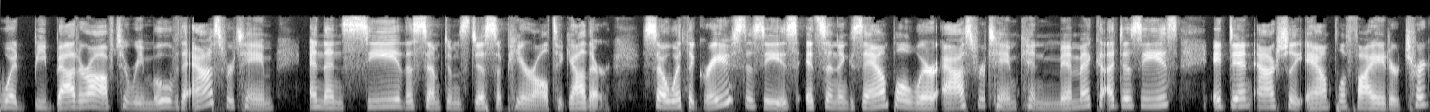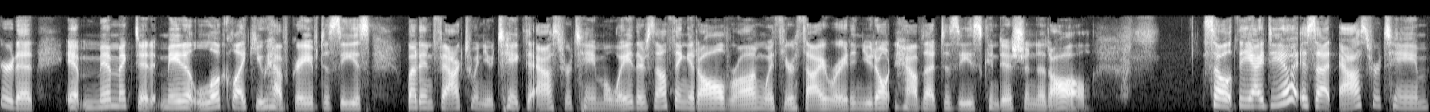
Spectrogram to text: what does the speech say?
would be better off to remove the aspartame and then see the symptoms disappear altogether. So, with the Graves' disease, it's an example where aspartame can mimic a disease. It didn't actually amplify it or triggered it, it mimicked it. It made it look like you have Graves' disease. But in fact, when you take the aspartame away, there's nothing at all wrong with your thyroid and you don't have that disease condition at all. So the idea is that aspartame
